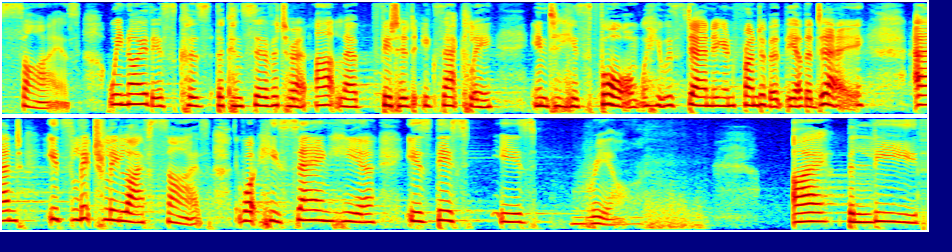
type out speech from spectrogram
size. We know this because the conservator at Art Lab fitted exactly into his form where he was standing in front of it the other day. And it's literally life size. What he's saying here is this is real. I believe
